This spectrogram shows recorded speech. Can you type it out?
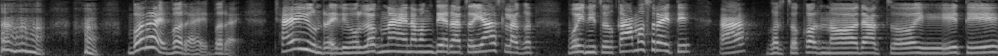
बरं आहे बरं आहे बरं आहे. छाया येऊन राहिली हो लग्न आहे ना मग देराचं याच लागत वहिनीचं कामच राहते. हा घरचं करणं दारचं हे ते.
